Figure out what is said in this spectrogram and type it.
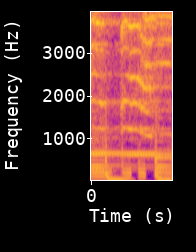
Nobody.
